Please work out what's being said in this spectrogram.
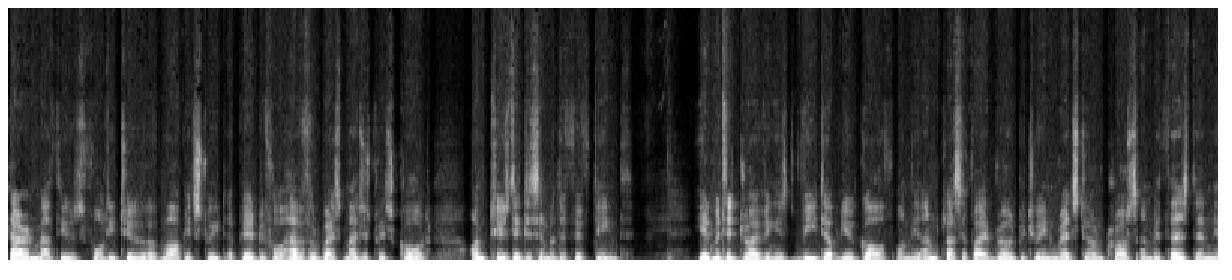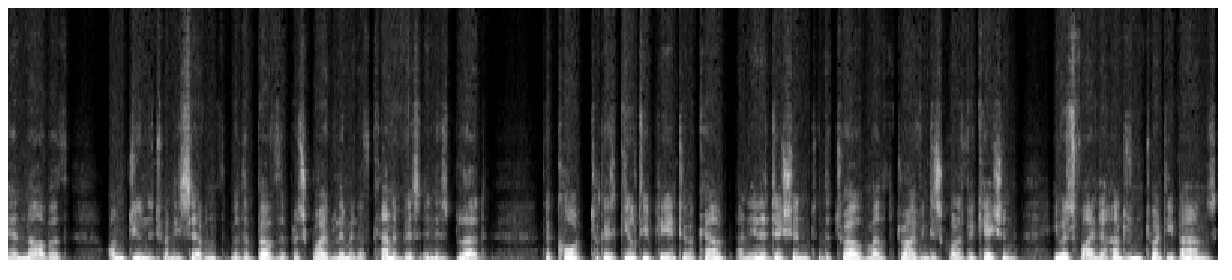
Darren Matthews, 42, of Market Street, appeared before Haverfordwest Magistrates Court on Tuesday, December the 15th. He admitted driving his VW Golf on the unclassified road between Redstone Cross and Bethesda near Narberth on June the 27th with above the prescribed limit of cannabis in his blood. The court took his guilty plea into account, and in addition to the 12 month driving disqualification, he was fined £120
